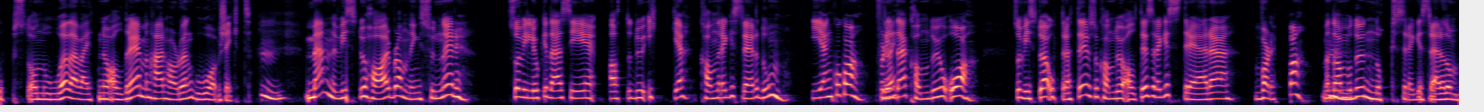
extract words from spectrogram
oppstå noe, det veit en jo aldri, men her har du en god oversikt. Men hvis du har blandingshunder, så vil jo ikke det si at du ikke kan registrere dem i NKK. Fordi Nei. det kan du jo òg. Så hvis du er oppdretter, så kan du alltids registrere valpa, men da må du NOx-registrere dem.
